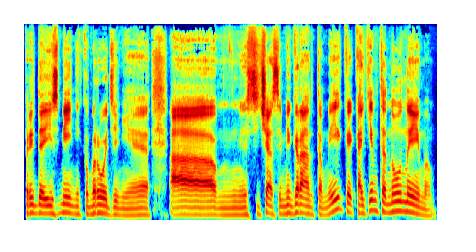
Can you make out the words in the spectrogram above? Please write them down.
предоизменником родине, э, сейчас иммигрантом, и каким-то ноунеймом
